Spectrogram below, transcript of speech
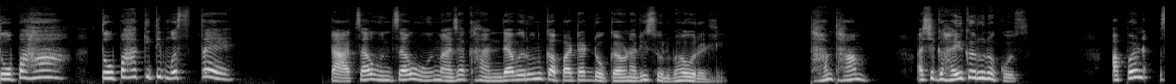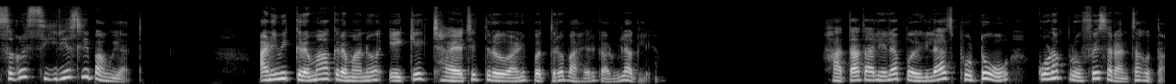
तो पहा तो पहा किती मस्त आहे. टाचा उंचावून माझ्या खांद्यावरून कपाटात डोकावणारी सुलभा ओरडली. थांब थांब अशी घाई करू नकोस. आपण सगळं सिरियसली पाहूयात. आणि मी क्रमाक्रमानं एक एक छायाचित्र आणि पत्र बाहेर काढू लागले. हातात आलेला पहिलाच फोटो कोणा प्रोफेसरांचा होता.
